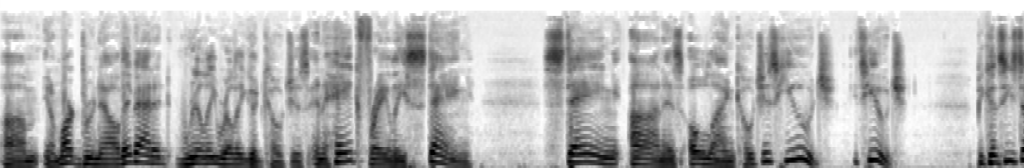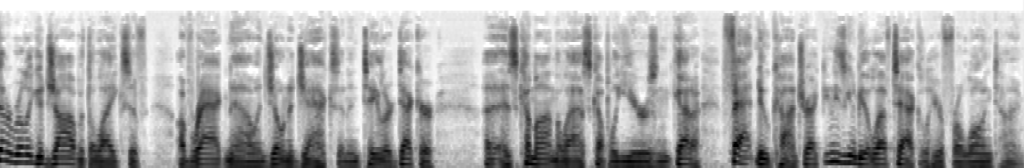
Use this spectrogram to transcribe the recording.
Um, you know, Mark Brunell. They've added really, really good coaches, and Hank Fraley staying, staying on as O line coach is huge. It's huge because he's done a really good job with the likes of of Ragnow and Jonah Jackson and Taylor Decker. Uh, has come on the last couple years and got a fat new contract, and he's going to be the left tackle here for a long time.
